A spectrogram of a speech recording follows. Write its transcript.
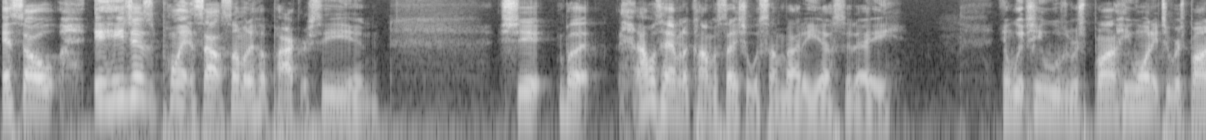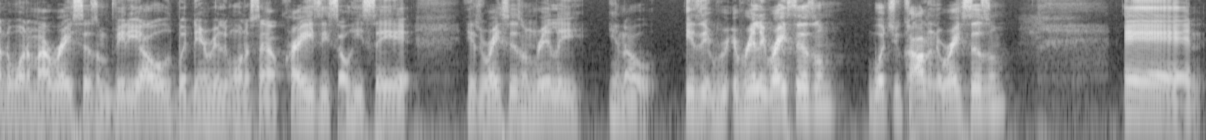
And so it, he just points out some of the hypocrisy and shit. But I was having a conversation with somebody yesterday in which he was respond he wanted to respond to one of my racism videos but didn't really want to sound crazy so he said is racism really you know is it re- really racism what you calling it racism and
